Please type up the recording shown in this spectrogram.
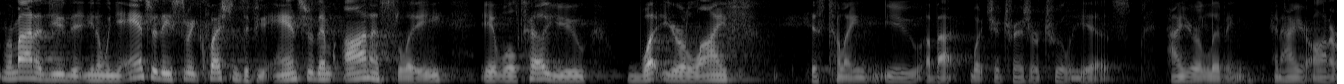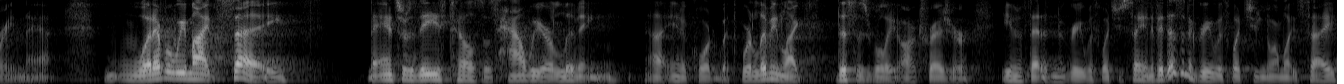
reminded you that, you know, when you answer these three questions, if you answer them honestly, it will tell you what your life is telling you about what your treasure truly is, how you're living, and how you're honoring that whatever we might say, the answer to these tells us how we are living uh, in accord with. We're living like this is really our treasure, even if that doesn't agree with what you say. And if it doesn't agree with what you normally say,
